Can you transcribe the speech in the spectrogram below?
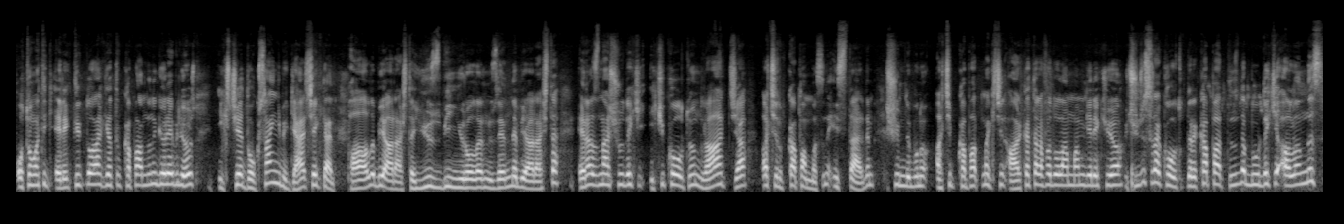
otomatik elektrikli olarak yatıp kapandığını görebiliyoruz. XC90 gibi gerçekten pahalı bir araçta 100 bin euroların üzerinde bir araçta en azından şuradaki iki koltuğun rahatça açılıp kapanmasını isterdim. Şimdi bunu açıp kapatmak için arka tarafa dolanmam gerekiyor. Üçüncü sıra koltukları kapattığınızda buradaki alanınız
